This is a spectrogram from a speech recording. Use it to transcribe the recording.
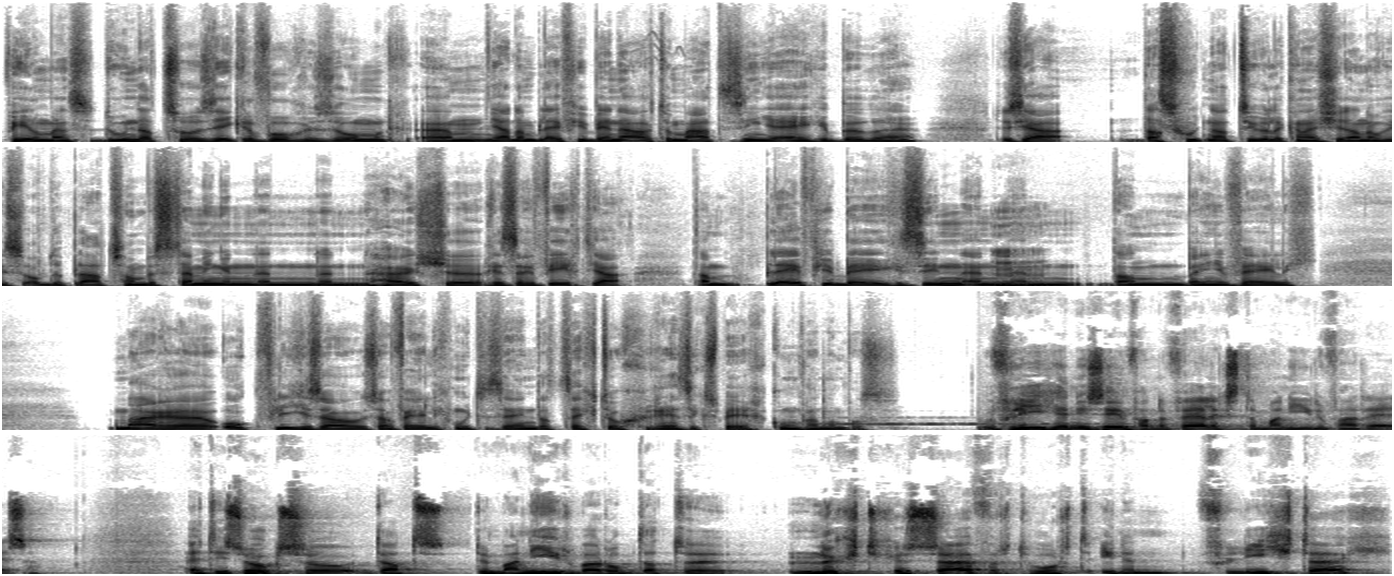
veel mensen doen dat zo, zeker vorige zomer. Um, ja, dan blijf je bijna automatisch in je eigen bubbel. Hè? Dus ja, dat is goed natuurlijk. En als je dan nog eens op de plaats van bestemming een, een huisje reserveert, ja, dan blijf je bij je gezin en, en mhm. dan ben je veilig. Maar uh, ook vliegen zou, zou veilig moeten zijn. Dat zegt toch reisexpert Koen van den Bos. Vliegen is een van de veiligste manieren van reizen. Het is ook zo dat de manier waarop dat de lucht gezuiverd wordt in een vliegtuig,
